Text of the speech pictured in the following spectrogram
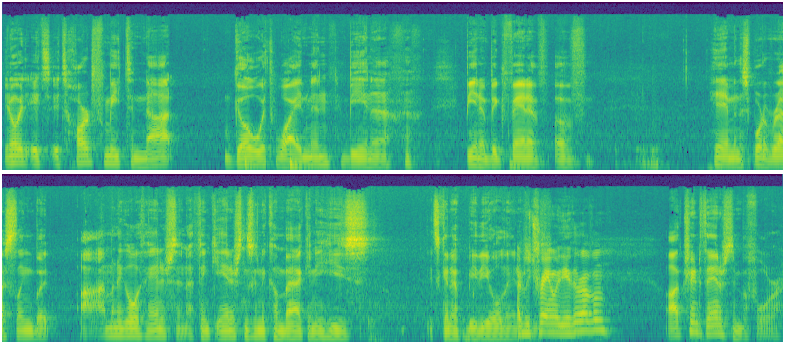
You know, it, it's it's hard for me to not go with Weidman, being a being a big fan of, of him in the sport of wrestling. But I'm gonna go with Anderson. I think Anderson's gonna come back, and he's it's gonna be the old Anderson. Have you trained with either of them? I've trained with Anderson before.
